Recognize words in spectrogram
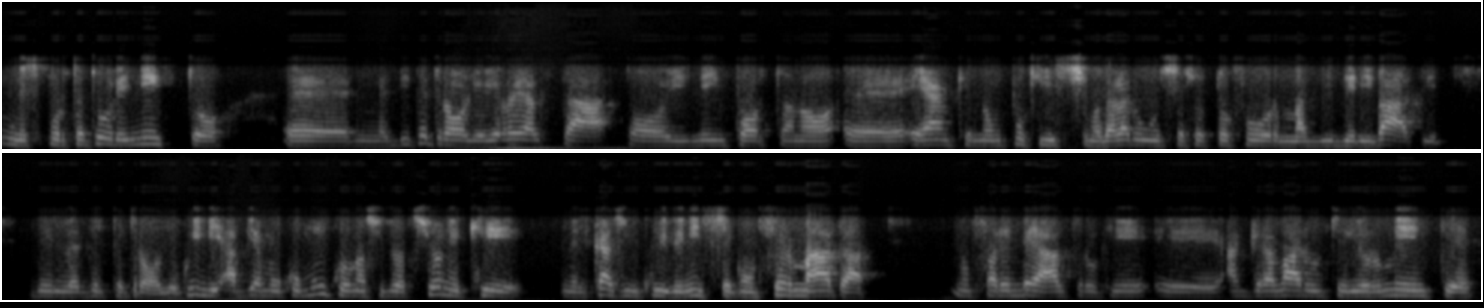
un esportatore netto di petrolio, in realtà poi ne importano eh, e anche non pochissimo dalla Russia sotto forma di derivati del, del petrolio. Quindi abbiamo comunque una situazione che nel caso in cui venisse confermata non farebbe altro che eh, aggravare ulteriormente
